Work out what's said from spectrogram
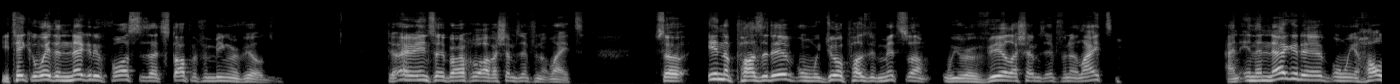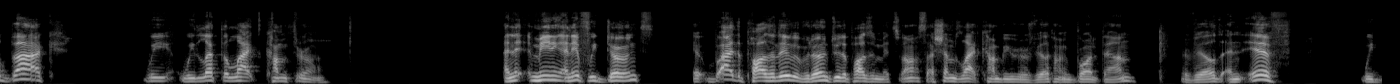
You take away the negative forces that stop it from being revealed. The inside baruch of Hashem's infinite light. So in the positive, when we do a positive mitzvah, we reveal Hashem's infinite light. And in the negative, when we hold back, we we let the light come through. And it, meaning, and if we don't, it, by the positive, if we don't do the positive mitzvah, so Hashem's light can't be revealed, can't be brought down, revealed. And if we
